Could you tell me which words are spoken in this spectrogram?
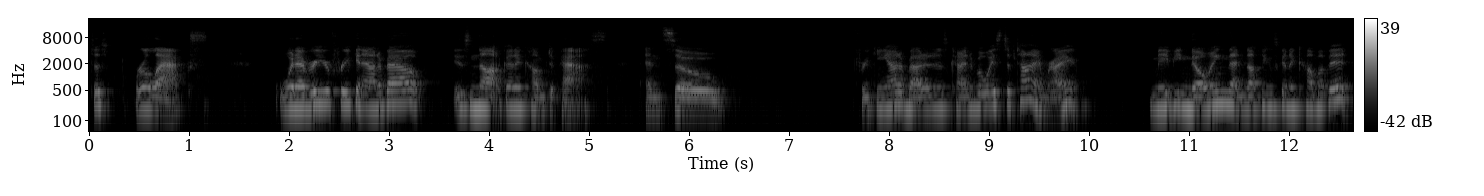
Just relax. Whatever you're freaking out about, is not going to come to pass. And so freaking out about it is kind of a waste of time, right? Maybe knowing that nothing's going to come of it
